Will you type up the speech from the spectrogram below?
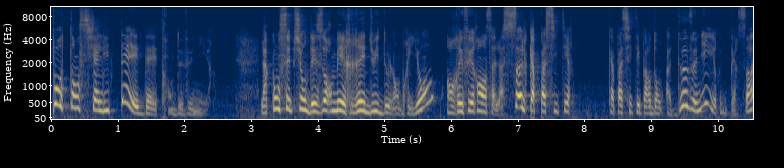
potentialité d'être en devenir. La conception désormais réduite de l'embryon, en référence à la seule capacité, capacité pardon, à devenir une personne,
